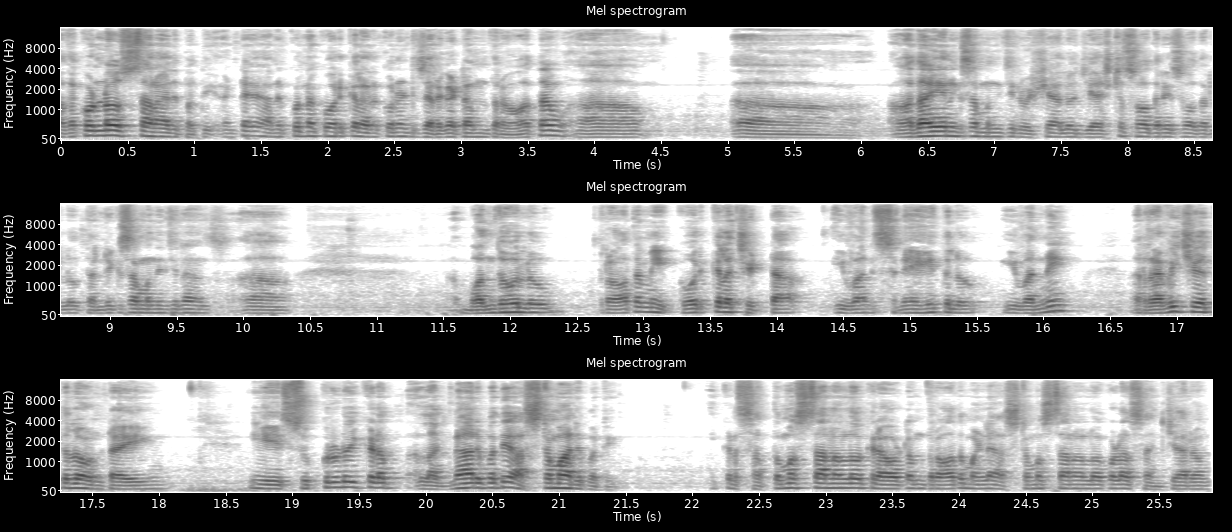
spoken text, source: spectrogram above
పదకొండవ స్థానాధిపతి అంటే అనుకున్న కోరికలు అనుకున్నట్టు జరగటం తర్వాత ఆదాయానికి సంబంధించిన విషయాలు జ్యేష్ఠ సోదరి సోదరులు తండ్రికి సంబంధించిన బంధువులు తర్వాత మీ కోరికల చిట్ట ఇవన్నీ స్నేహితులు ఇవన్నీ రవి చేతిలో ఉంటాయి. ఈ శుక్రుడు ఇక్కడ లగ్నాధిపతి అష్టమాధిపతి. ఇక్కడ సప్తమ స్థానంలోకి రావటం తర్వాత మళ్ళీ అష్టమ స్థానంలో కూడా సంచారం.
